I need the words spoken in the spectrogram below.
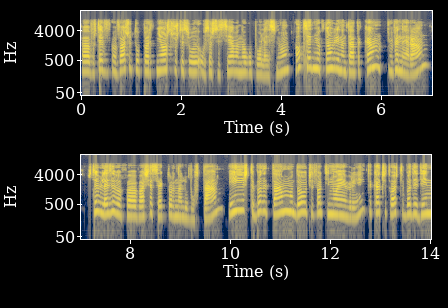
Въобще вашето партньорство ще се осъществява много по-лесно. От 7 октомври нататъка Венера ще влезе в вашия сектор на любовта и ще бъде там до 4 ноември, така че това ще бъде един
